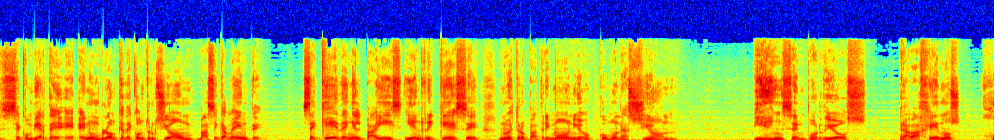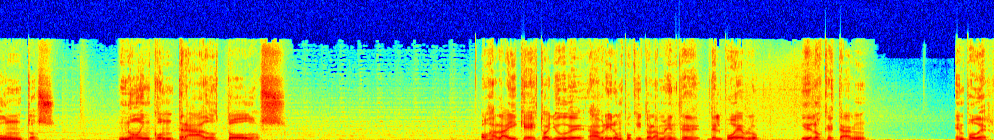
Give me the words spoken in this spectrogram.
se convierte en un bloque de construcción, básicamente. se quede en el país y enriquece nuestro patrimonio como nación. Piensen por Dios, trabajemos juntos, no encontrados todos. Ojalá y que esto ayude a abrir un poquito la mente del pueblo y de los que están en poder.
